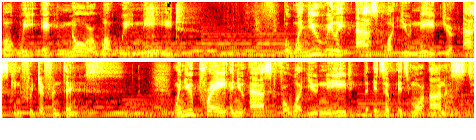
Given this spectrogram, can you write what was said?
but we ignore what we need. But when you really ask what you need, you're asking for different things. When you pray and you ask for what you need, it's, a, it's more honest,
